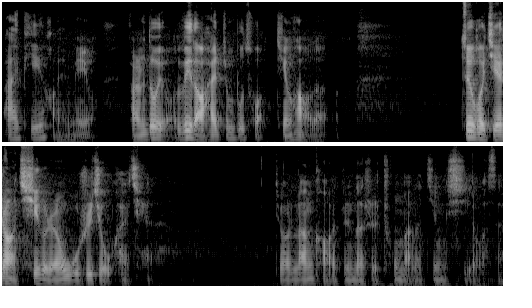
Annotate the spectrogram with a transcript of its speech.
IP 好像没有，反正都有，味道还真不错，挺好的。最后结账七个人五十九块钱，就兰考真的是充满了惊喜，哇塞！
